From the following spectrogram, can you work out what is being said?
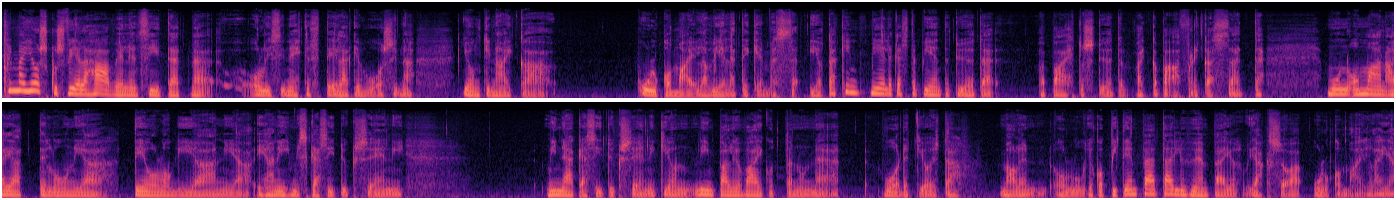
Kyllä mä joskus vielä haaveilen siitä, että mä olisin ehkä sitten eläkevuosina jonkin aikaa ulkomailla vielä tekemässä jotakin mielekästä pientä työtä, vapaaehtoistyötä vaikkapa Afrikassa, että mun omaan ajatteluun ja teologiaan ja ihan ihmiskäsitykseeni – minäkäsitykseenikin on niin paljon vaikuttanut nämä vuodet, joista mä olen ollut joko pitempää tai lyhyempää jaksoa ulkomailla. Ja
